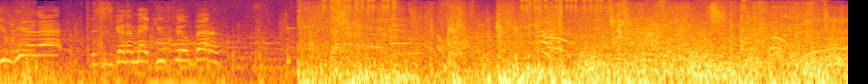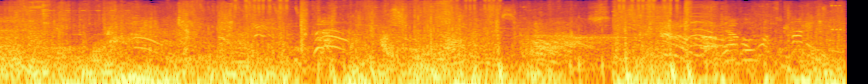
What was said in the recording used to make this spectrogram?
You hear that? This is gonna make you feel better. double Step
